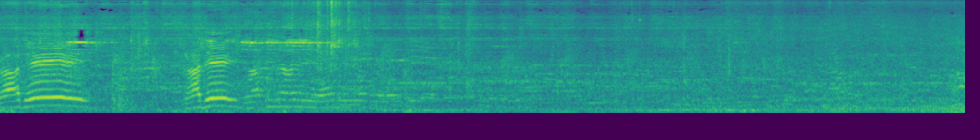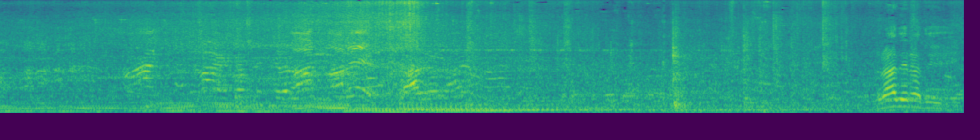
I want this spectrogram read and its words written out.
राधे। राधे। राधे राधे।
